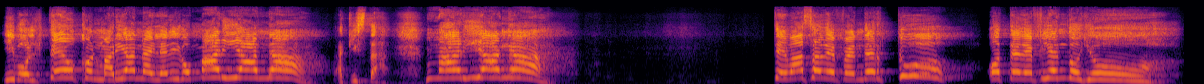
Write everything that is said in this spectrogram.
Y volteo con Mariana y le digo, Mariana, aquí está, Mariana, ¿te vas a defender tú o te defiendo yo?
